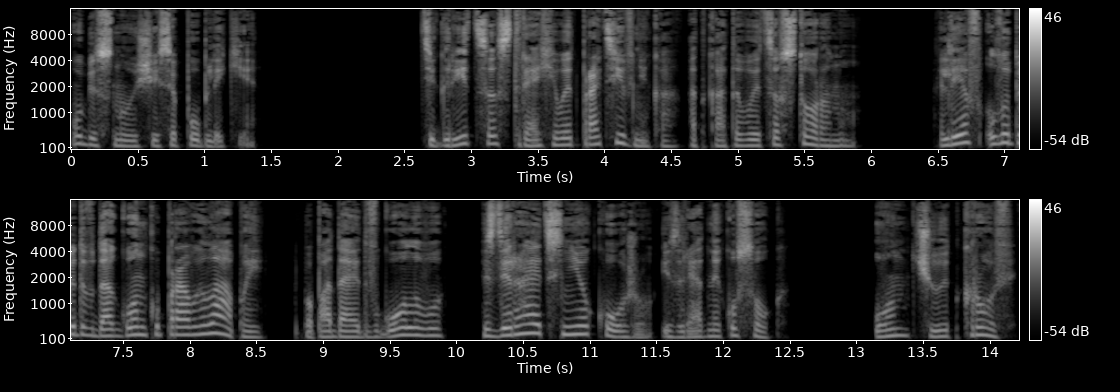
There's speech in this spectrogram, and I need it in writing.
у беснующейся публики. Тигрица стряхивает противника, откатывается в сторону. Лев лупит вдогонку правой лапой, попадает в голову, сдирает с нее кожу, изрядный кусок. Он чует кровь.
